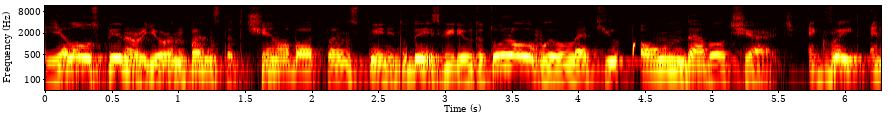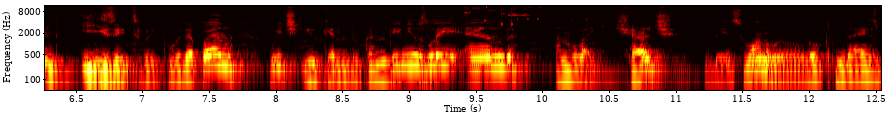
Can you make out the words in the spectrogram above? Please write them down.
Yellow Spinner, you're on Penstock, channel about pen spinning. Today's video tutorial will let you own double charge. A great and easy trick with a pen, which you can do continuously and, unlike charge, this one will look nice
